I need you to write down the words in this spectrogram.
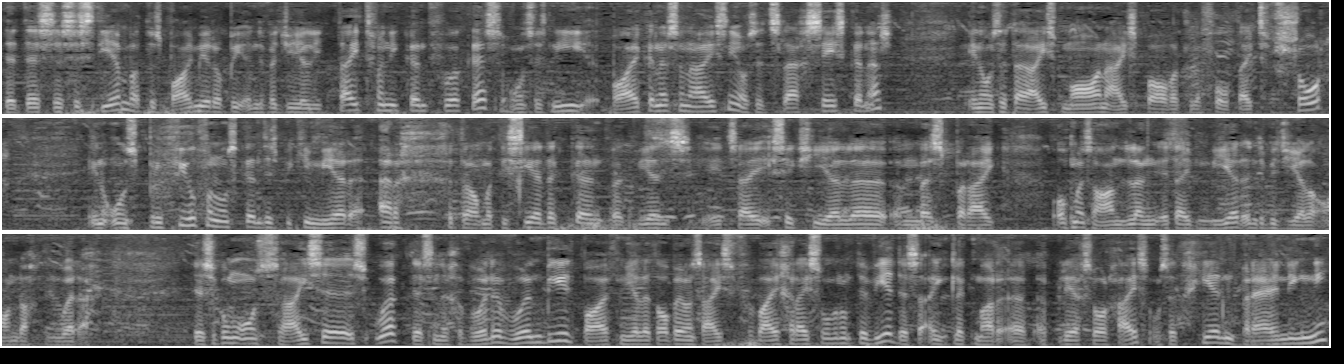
Dit is 'n stelsel wat ons baie meer op die individualiteit van die kind fokus. Ons is nie baie kinders in 'n huis nie, ons het slegs 6 kinders en ons het 'n huisma en 'n huispa wat hulle voltyds versorg. En ons profiel van ons kind is bietjie meer 'n erg getraumatiseerde kind wat weens het sy seksuele misbruik of mishandeling, het hy meer individuele aandag nodig. Dis hoekom ons huise is ook, dis in 'n gewone woonbuurt. Baie van julle het al by ons huis verbygery sonder om te weet dis eintlik maar 'n 'n pleegsorghuis. Ons het geen branding nie.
